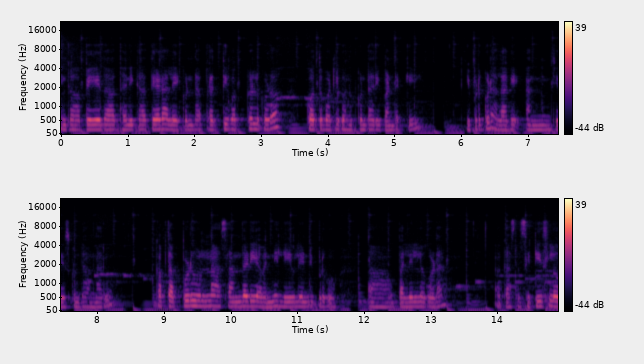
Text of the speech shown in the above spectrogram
ఇంకా పేద ధనిక తేడా లేకుండా ప్రతి ఒక్కళ్ళు కూడా కొత్త బట్టలు కొనుక్కుంటారు ఈ పండక్కి. ఇప్పుడు కూడా అలాగే అన్ని చేసుకుంటా ఉన్నారు. కాకపోతే అప్పుడు ఉన్న సందడి అవన్నీ లేవులేండి ఇప్పుడు పల్లెల్లో కూడా. కాస్త సిటీస్లో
